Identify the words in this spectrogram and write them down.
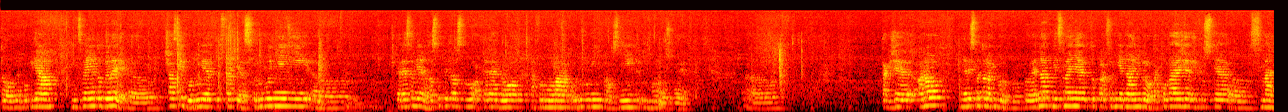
to nepopírám. Nicméně to byly, část těch bodů je v podstatě z odůvodnění, které jsme měli na zastupitelstvu a které bylo naformulováno jako odůvodnění pro vznik výboru rozvoje. Takže ano, měli jsme to na výboru pro- projednat, nicméně to pracovní jednání bylo takové, že, že prostě eh, jsme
